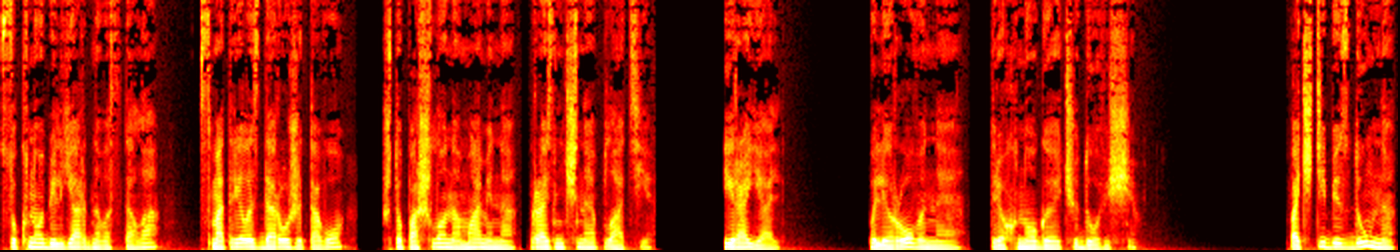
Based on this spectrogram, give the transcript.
Сукно бильярдного стола смотрелось дороже того, что пошло на мамино праздничное платье. И рояль. Полированное трехногое чудовище. Почти бездумно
